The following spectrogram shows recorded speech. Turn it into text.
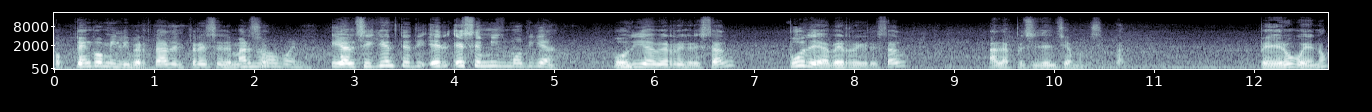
Obtengo mi libertad el 13 de marzo y al siguiente día, ese mismo día, podía haber regresado, pude haber regresado a la presidencia municipal. Pero bueno,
